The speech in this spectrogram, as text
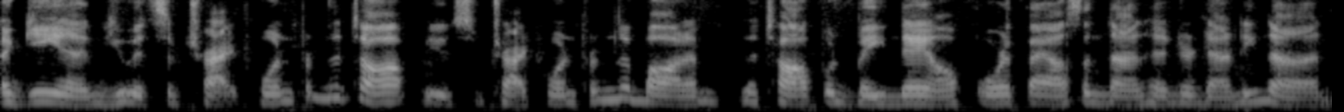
again, you would subtract one from the top, you'd subtract one from the bottom. The top would be now 4,999.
